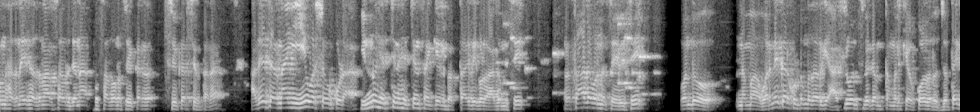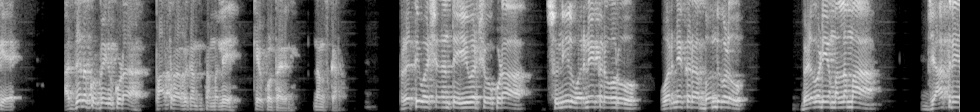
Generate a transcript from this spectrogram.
ಒಂದು ಹದಿನೈದು, ಹದಿನಾರು ಸಾವಿರ ಜನ ಪ್ರಸಾದವನ್ನು ಸ್ವೀಕಾರ, ಸ್ವೀಕರಿಸಿರ್ತಾರ. ಅದೇ ತರನಾಗಿ ಈ ವರ್ಷವೂ ಕೂಡ ಇನ್ನೂ ಹೆಚ್ಚಿನ ಹೆಚ್ಚಿನ ಸಂಖ್ಯೆಯಲ್ಲಿ ಭಕ್ತಾದಿಗಳು ಆಗಮಿಸಿ ಪ್ರಸಾದವನ್ನು ಸೇವಿಸಿ ಒಂದು ನಮ್ಮ ವರ್ಣೇಕರ್ ಕುಟುಂಬದವರಿಗೆ ಆಶೀರ್ವದಿಸಬೇಕಂತ ತಮ್ಮಲ್ಲಿ ಕೇಳ್ಕೊಳ್ಳೋದ್ರ ಜೊತೆಗೆ ಅಜ್ಜನ ಕೃಪೆಗೆ ಕೂಡ ಪಾತ್ರ ಆಗ್ಬೇಕಂತ ತಮ್ಮಲ್ಲಿ ಕೇಳ್ಕೊಳ್ತಾ ಇದ್ದೀನಿ. ನಮಸ್ಕಾರ. ಪ್ರತಿ ವರ್ಷದಂತೆ ಈ ವರ್ಷವೂ ಕೂಡ ಸುನೀಲ್ ವರ್ಣೇಕರ್ ಅವರು, ವರ್ಣೇಕರ ಬಂಧುಗಳು ಬೆಳವಡಿಯ ಮಲ್ಲಮ್ಮ ಜಾತ್ರೆಯ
